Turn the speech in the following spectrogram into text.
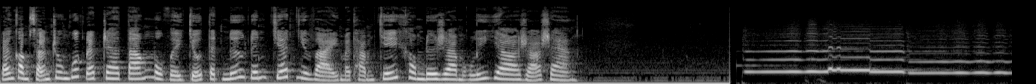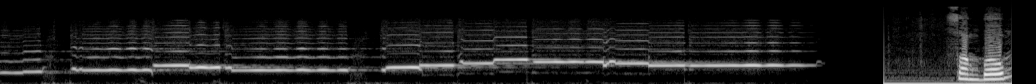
Đảng Cộng sản Trung Quốc đã tra tấn một vị chủ tịch nước đến chết như vậy mà thậm chí không đưa ra một lý do rõ ràng. Phần 4.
